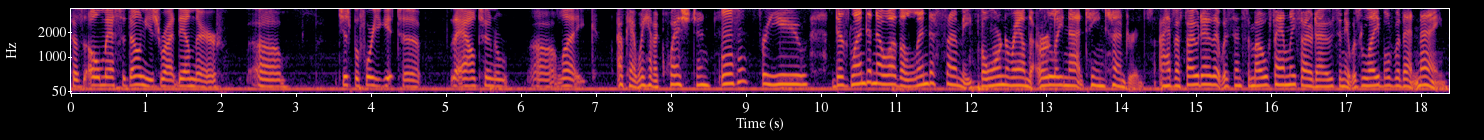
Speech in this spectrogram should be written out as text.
because Old Macedonia is right down there, um, just before you get to the Allatoona uh, Lake. Okay, we have a question Mm-hmm. for you. Does Linda know of a Linda Summey born around the early 1900s? I have a photo that was in some old family photos and it was labeled with that name,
